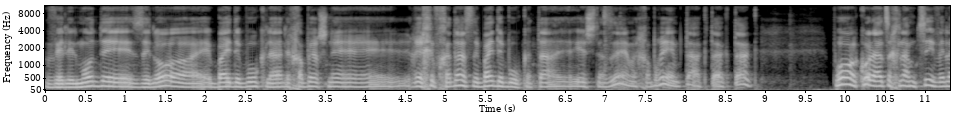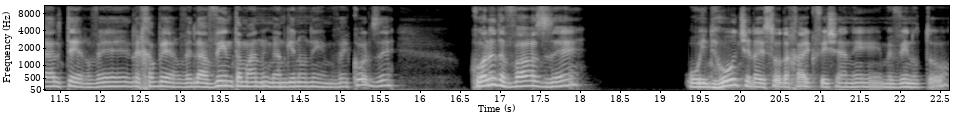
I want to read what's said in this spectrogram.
וללמוד אה, זה לא אה, by the book, לחבר שני רכב חדש, זה by the book. אתה, יש את זה, מחברים, טק, טק, טק. פה הכל היה צריך להמציא ולאלתר ולחבר ולהבין את המנגנונים וכל זה. כל הדבר הזה הוא הדהוד של היסוד החי כפי שאני מבין אותו.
